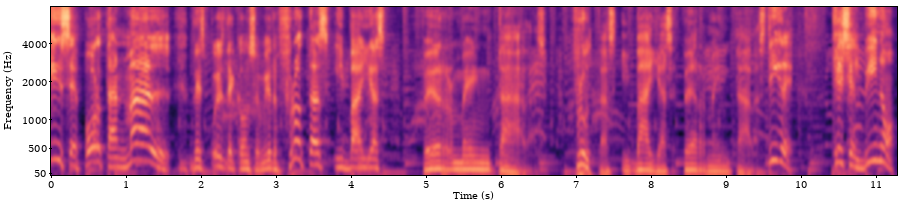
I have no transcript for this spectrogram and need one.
y se portan mal después de consumir frutas y bayas fermentadas. Frutas y bayas fermentadas. Tigre, ¿qué es el vino?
